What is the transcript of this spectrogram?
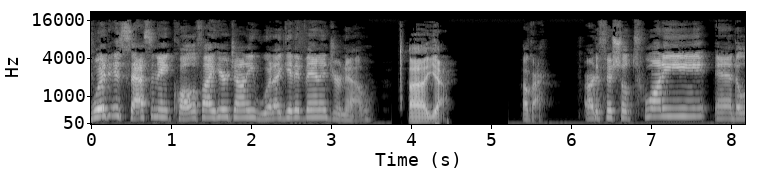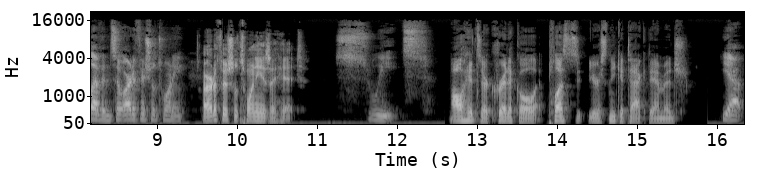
would assassinate qualify here, Johnny? Would I get advantage or no? Uh, yeah. Okay. Artificial twenty and eleven, so artificial twenty. Artificial twenty is a hit. Sweet. All hits are critical, plus your sneak attack damage. Yep.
